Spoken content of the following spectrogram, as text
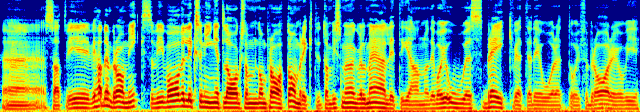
Eh, så att vi, vi hade en bra mix och vi var väl liksom inget lag som de pratade om riktigt utan vi smög väl med lite grann och det var ju OS-break vet jag det året då i februari och vi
